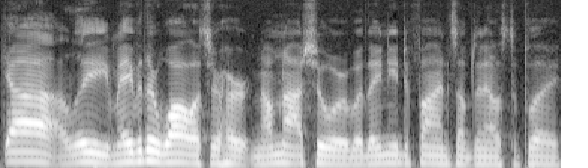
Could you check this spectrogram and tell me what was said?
Golly, maybe their wallets are hurting. I'm not sure, but they need to find something else to play.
